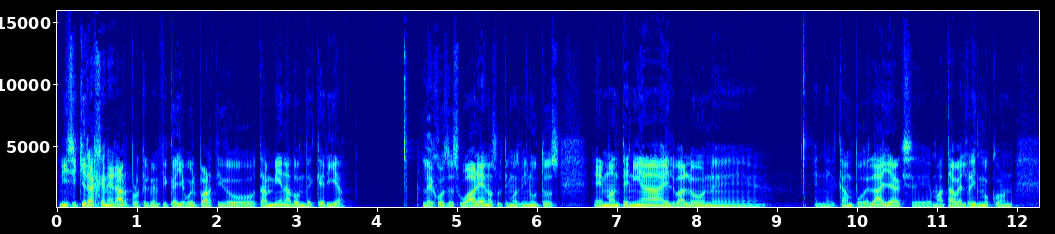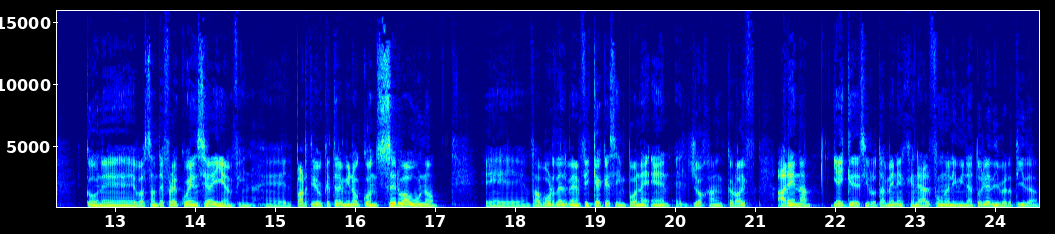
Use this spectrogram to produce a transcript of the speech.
ni siquiera generar porque el Benfica llevó el partido también a donde quería lejos de su área. En los últimos minutos eh, mantenía el balón eh, en el campo del Ajax, eh, mataba el ritmo con, con bastante frecuencia y en fin, el partido que terminó con 0 a 1 en favor del Benfica que se impone en el Johan Cruyff Arena y hay que decirlo también, en general fue una eliminatoria divertida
